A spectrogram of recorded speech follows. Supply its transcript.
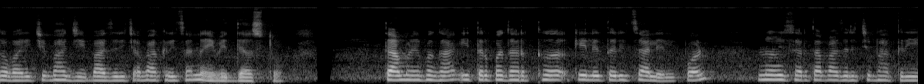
गवारीची भाजी बाजरीच्या भाकरीचा नैवेद्य असतो. त्यामुळे बघा इतर पदार्थ केले तरी चालेल पण न विसरता बाजरीची भाकरी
